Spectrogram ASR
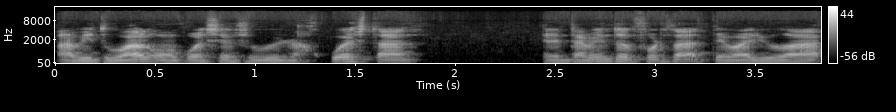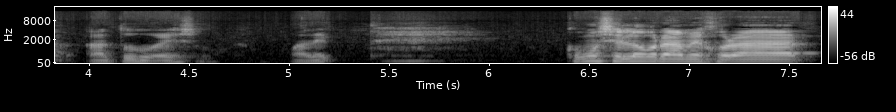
habitual, como puede ser subir unas cuestas, el entrenamiento de fuerza te va a ayudar a todo eso, ¿vale? ¿Cómo se logra mejorar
